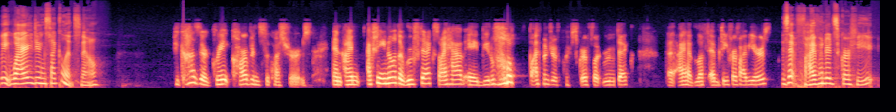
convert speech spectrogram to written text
Wait, why are you doing succulents now? because they're great carbon sequesters. And I'm actually, you know, the roof deck. So I have a beautiful 500 square foot roof deck that I have left empty for five years. Is it 500 square feet?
